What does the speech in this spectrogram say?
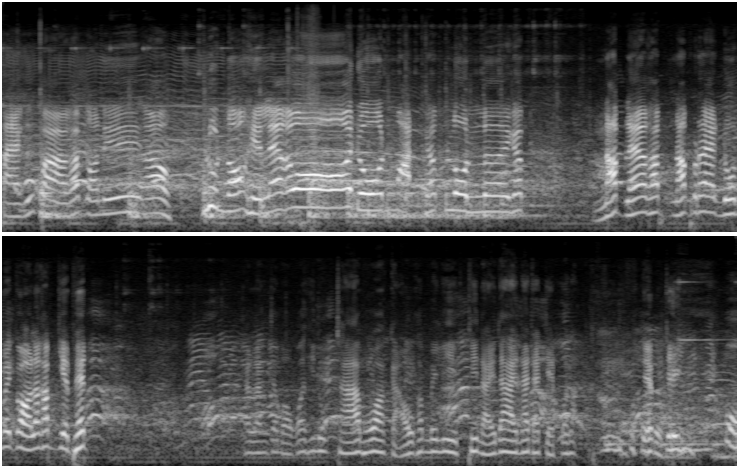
แตกหรือเปล่าครับตอนนี้เอา รุ่นน้องเห็นแล้วครับโอ้ยโดนหมัดครับหล่นเลยครับ นับแล้วครับ นับแรกโดนไปก่อนแล้วครับ เกียรติเพชรกำลังจะบอกว่าที่ลูกช้าเพราะว่าเก๋าเขาไม่รีบที่ไหนได้น่าจะเจ็บแล้วล่ะเจ็บจริงโอ้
